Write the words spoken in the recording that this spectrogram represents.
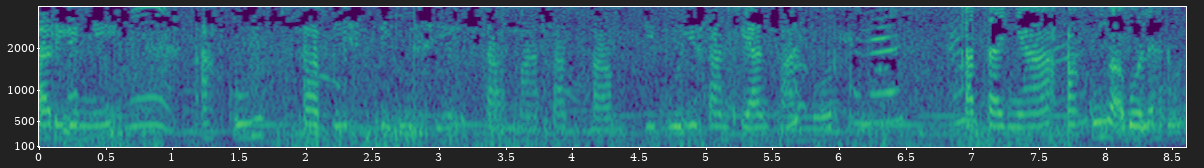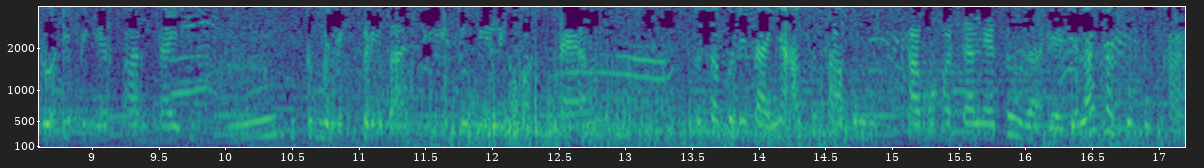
hari ini aku habis diusir sama satpam di Puri Santrian Sanur. Katanya aku nggak boleh duduk di pinggir pantai itu. Itu milik pribadi itu milik hotel. Terus aku ditanya aku tamu tamu hotelnya itu enggak ya jelas aku bukan.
